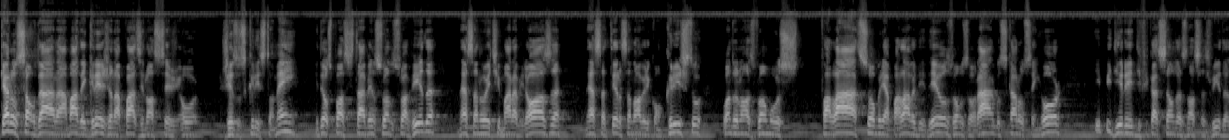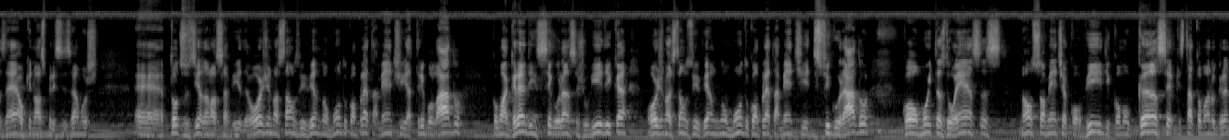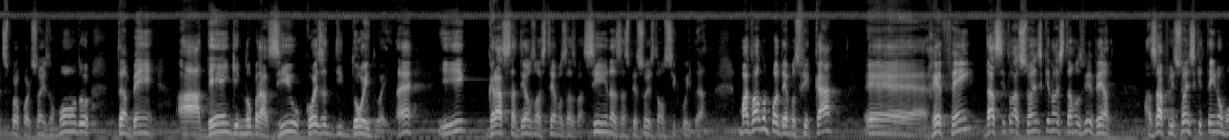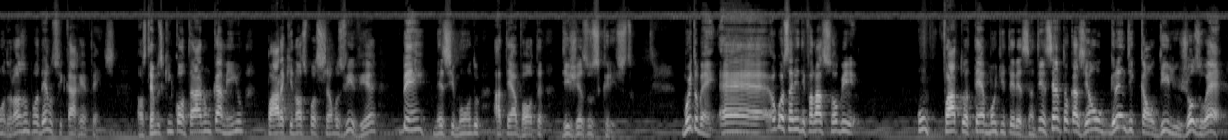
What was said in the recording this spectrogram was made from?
Quero saudar a amada igreja na paz de nosso Senhor Jesus Cristo. Amém? Que Deus possa estar abençoando sua vida nessa noite maravilhosa, nessa terça nobre com Cristo, quando nós vamos falar sobre a palavra de Deus, vamos orar, buscar o Senhor e pedir a edificação das nossas vidas, né? É o que nós precisamos é, todos os dias da nossa vida. Hoje nós estamos vivendo num mundo completamente atribulado, com uma grande insegurança jurídica. Hoje nós estamos vivendo num mundo completamente desfigurado, com muitas doenças, não somente a Covid, como o câncer, que está tomando grandes proporções no mundo, também a dengue no Brasil, coisa de doido aí, né? E graças a Deus nós temos as vacinas, as pessoas estão se cuidando. Mas nós não podemos ficar é, refém das situações que nós estamos vivendo as aflições que tem no mundo. Nós não podemos ficar reféns. Nós temos que encontrar um caminho para que nós possamos viver bem nesse mundo até a volta de Jesus Cristo. Muito bem, é, eu gostaria de falar sobre um fato até muito interessante. Em certa ocasião, o grande caudilho Josué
